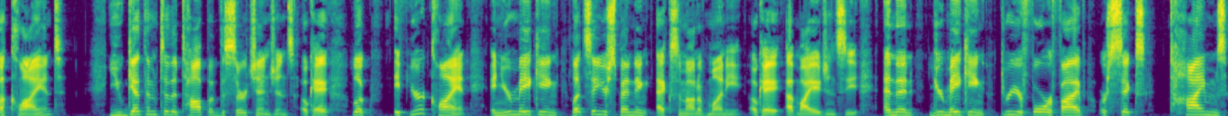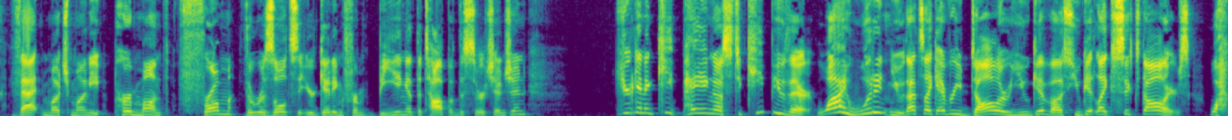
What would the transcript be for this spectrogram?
a client? You get them to the top of the search engines, okay? Look, if you're a client and you're making, let's say you're spending X amount of money, okay, at my agency, and then you're making three or four or five or six times that much money per month from the results that you're getting from being at the top of the search engine, you're going to keep paying us to keep you there. Why wouldn't you? That's like every dollar you give us, you get like $6. Why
